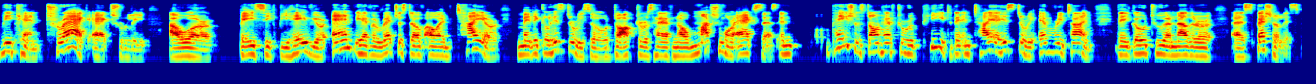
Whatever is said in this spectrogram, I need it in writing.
we can track actually our basic behavior and we have a register of our entire medical history. So doctors have now much more access and patients don't have to repeat the entire history every time they go to another uh, specialist.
